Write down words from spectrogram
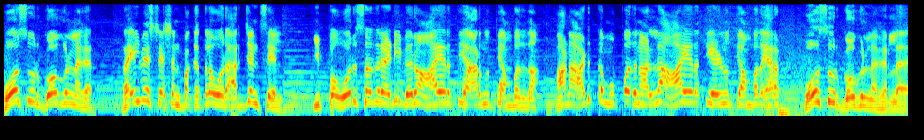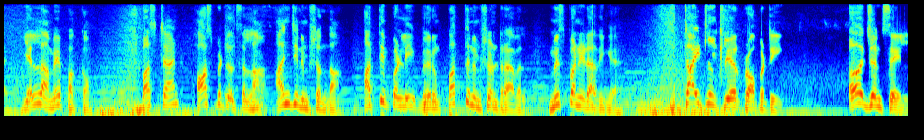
ஓசூர் கோகுல் நகர் ரயில்வே ஸ்டேஷன் பக்கத்துல ஒரு அர்ஜென்ட் சேல் இப்போ ஒரு சதுர அடி வெறும் ஆயிரத்தி அறுநூத்தி ஐம்பது தான். ஆனா அடுத்த முப்பது நாள்ல ஆயிரத்தி எழுநூத்தி ஐம்பது ஓசூர் கோகுல் நகர்ல எல்லாமே பக்கம். பஸ் ஸ்டாண்ட் ஹாஸ்பிட்டல்ஸ் எல்லாம் அஞ்சு நிமிஷம் தான். அத்திப்பள்ளி வெறும் பத்து நிமிஷம் டிராவல் மிஸ் பண்ணிடாதீங்க. Title clear property urgent sale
